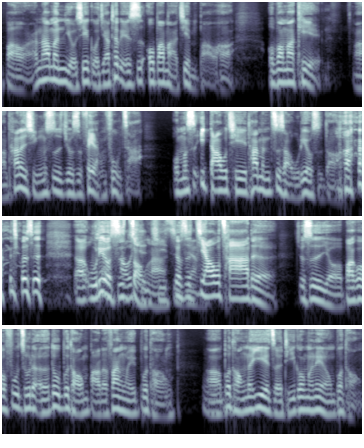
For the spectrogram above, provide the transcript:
包啊。他们有些国家，特别是奥巴马健保哈，奥巴马 Care 啊，它的形式就是非常复杂。我们是一刀切，他们至少五六十刀，就是呃五六十种啊，就是交叉的，就是有包括付出的额度不同，保的范围不同啊，不同的业者提供的内容不同。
